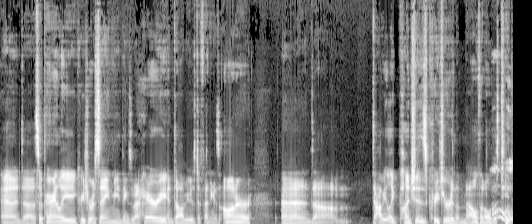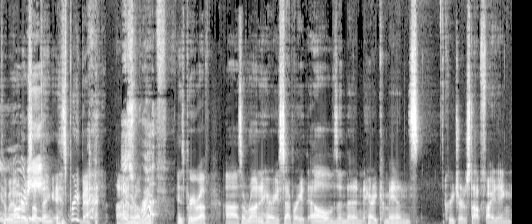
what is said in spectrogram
and uh, so apparently, Kreacher was saying mean things about Harry, and Dobby was defending his honor. And um, Dobby like punches Kreacher in the mouth, and all his Oh, teeth come out or something. It's pretty bad. Uh, I It's don't know. rough. It's pretty rough. Uh, so Ron and Harry separate the elves, and then Harry commands Kreacher to stop fighting,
